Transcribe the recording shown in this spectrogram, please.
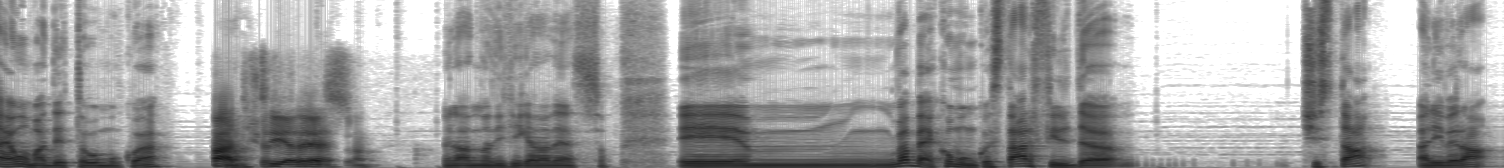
Eh, uno mi ha detto comunque, eh. Infatti, sì, adesso. adesso. Me l'ha notificato adesso. E, um, vabbè, comunque Starfield ci sta, arriverà,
